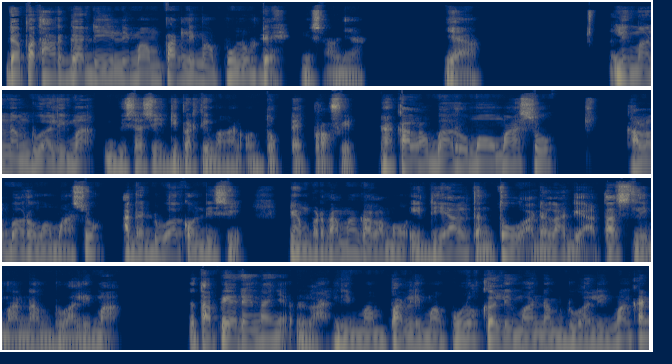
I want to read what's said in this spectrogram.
dapat harga di 5450 deh misalnya ya 5625 bisa sih dipertimbangkan untuk take profit nah kalau baru mau masuk kalau baru mau masuk ada dua kondisi yang pertama kalau mau ideal tentu adalah di atas 5625 tetapi ada yang nanya, lah 5450 ke 5625 kan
